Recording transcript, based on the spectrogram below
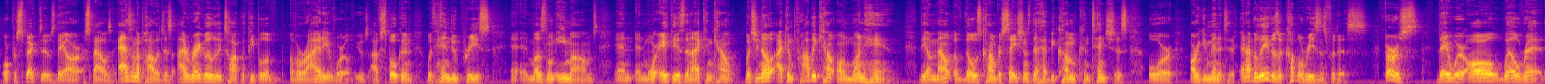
or perspectives they are espousing. As an apologist, I regularly talk with people of a variety of worldviews. I've spoken with Hindu priests and Muslim imams and, and more atheists than I can count. But you know, I can probably count on one hand the amount of those conversations that have become contentious or argumentative. And I believe there's a couple reasons for this. First, they were all well read.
